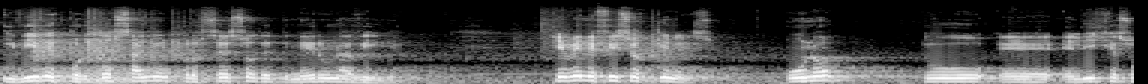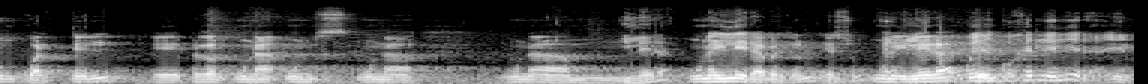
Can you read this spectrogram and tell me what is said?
y vives por dos años el proceso de tener una viña. ¿Qué beneficios tiene eso? Uno, tú eh, eliges un cuartel, eh, perdón, una, un- una, una, mm, ¿Hilera? Una hilera, perdón, eso, una hilera. Pueden de- cogerle hilera, él.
